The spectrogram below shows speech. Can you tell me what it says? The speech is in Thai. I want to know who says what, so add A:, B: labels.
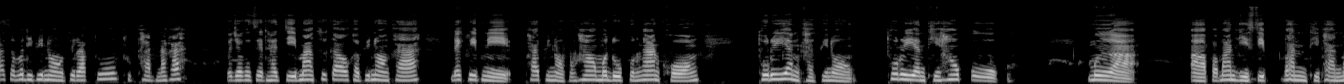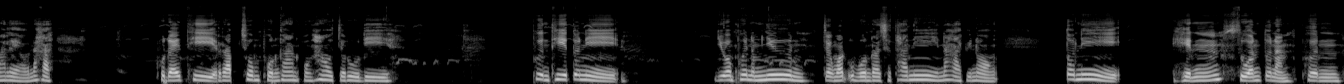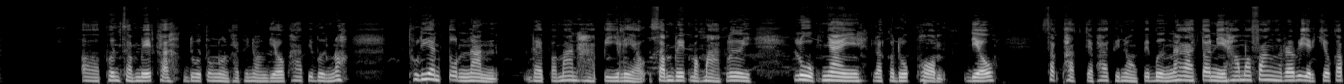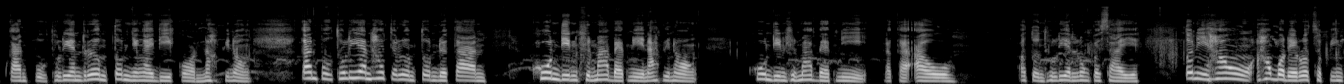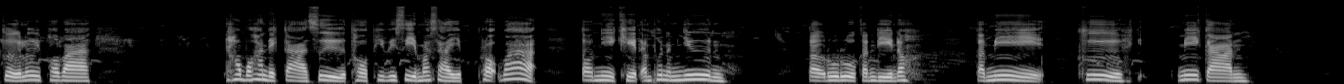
A: ค่ะสวัสดีพี่น้องที่รักทุกทุกท่านนะคะประจอเกษตรไฮจีมากคือเก่าค่ะพี่น้องคะในคลิปนี้พาพี่น้องของเฮามาดูผลงานของทุเรียนค่ะพี่น้อง ทุเรียนที่เฮาปลูก เมื่ออ่าประมาณ20วันที่ผ่านมาแล้วนะคะ ผู้ใดที่รับชมผลงานของเฮาจะรู้ดี พื้นที่ตัวนี้อยู่อำเภอน้ำยืน จังหวัดอุบลราชธานีนะคะ พี่น้องตัวนี้เห็นสวนตัวนั้นเพิ่น เอ่อเพิ่นสำเร็จค่ะ ดูตรงนู้นค่ะพี่น้องเดี๋ยวพาไปเบิ่งเนาะทุเรียนต้นนั้นได้ประมาณ5ปีแล้วสำเร็จมากๆเลย ลูกใหญ่แล้วก็ดกพร้อม เดี๋ยวสักพักจะพาพี่น้องไปเบิ่งนะคะ ตอนนี้เฮามาฟังรายละเอียดเกี่ยวกับการปลูกทุเรียนเริ่มต้นยังไงดีก่อนนะพี่น้อง การปลูกทุเรียนเฮาจะเริ่มต้นโดยการคูนดินขึ้นมาแบบนี้นะพี่น้อง คูนดินขึ้นมาแบบนี้ แล้วก็เอาเอาต้นทุเรียนลงไปใส่ ตัวนี้เฮาเฮาบ่ได้รดสปริงเกอร์เลยเพราะว่า เฮาบ่ทันได้กล้าซื้อท่อ PVC มาใส่ เพราะว่าตอนนี้เขตอำเภอน้ำยืนก็รู้ๆกันดีเนาะก็มีคือมีการ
